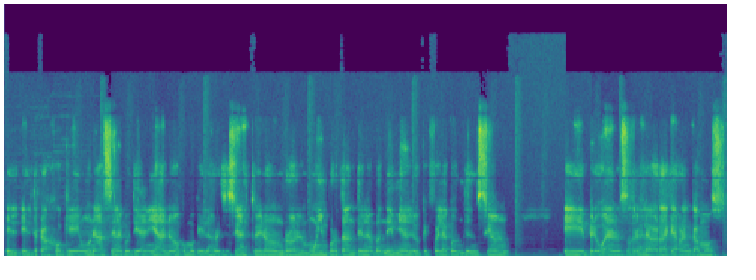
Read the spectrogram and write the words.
el, trabajo que una hace en la cotidianidad, ¿no? Como que las organizaciones tuvieron un rol muy importante en la pandemia en lo que fue la contención. pero bueno, nosotros la verdad que arrancamos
